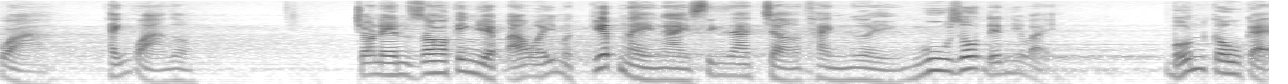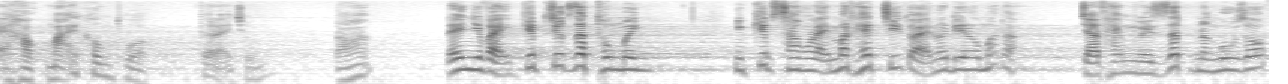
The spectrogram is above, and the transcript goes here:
quả thánh quả rồi. Cho nên do cái nghiệp báo ấy mà kiếp này ngài sinh ra trở thành người ngu dốt đến như vậy bốn câu kệ học mãi không thuộc thưa đại chúng. Đó. Đấy như vậy kiếp trước rất thông minh nhưng kiếp sau lại mất hết trí tuệ nó đi đâu mất ạ? Trở thành người rất là ngu dốt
